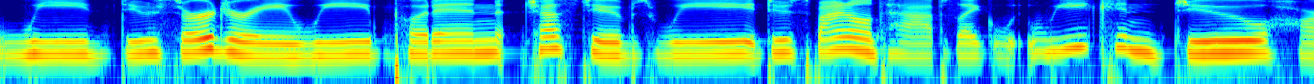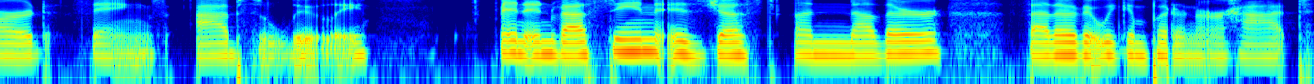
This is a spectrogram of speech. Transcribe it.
we do surgery, we put in chest tubes, we do spinal taps. Like we can do hard things, absolutely. And investing is just another feather that we can put in our hat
